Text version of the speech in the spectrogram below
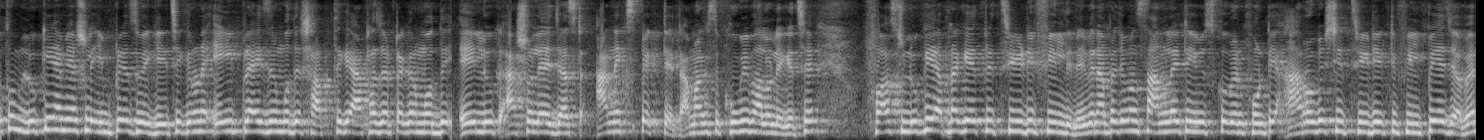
প্রথম লুকে আমি আসলে ইমপ্রেস হয়ে গিয়েছি, কেননা এই প্রাইজের মধ্যে সাত থেকে আট হাজার টাকার মধ্যে এই লুক আসলে জাস্ট আনএক্সপেক্টেড আমার কাছে খুবই ভালো লেগেছে। ফার্স্ট লুকে আপনাকে একটি থ্রি ডি ফিল দেবে। ইভেন আপনি যখন সানলাইট ইউজ করবেন ফোনটি আরও বেশি থ্রি ডি একটি ফিল পেয়ে যাবেন।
